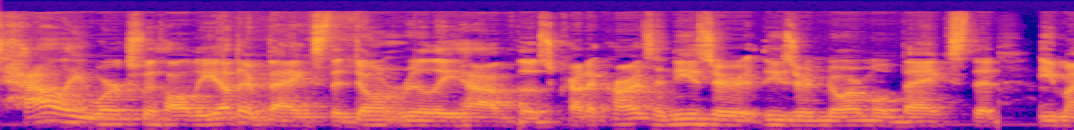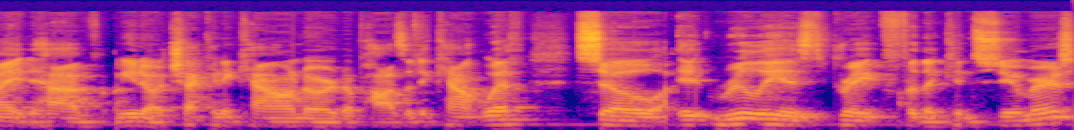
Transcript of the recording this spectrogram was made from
Tally works with all the other banks that don't really have those credit cards, and these are these are normal banks that you might have you know a checking account or a deposit account with. So it really is great for the consumers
